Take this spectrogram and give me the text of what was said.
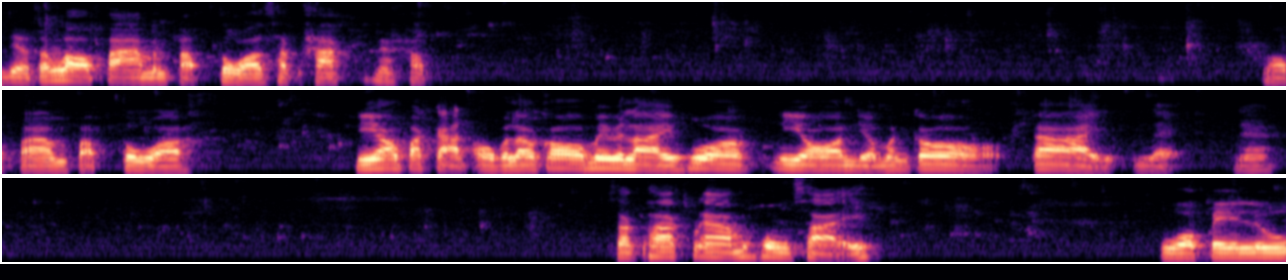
เดี๋ยวต้องรอปลามันปรับตัวสักพักนะครับ รอปลามันปรับตัวนี่เอาประกาศออกไปแล้วก็ไม่เป็นไรพวกนีออน เดี๋ยวมันก็ได้แหละนะสักพักน้ำคงใสหัวเปรู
